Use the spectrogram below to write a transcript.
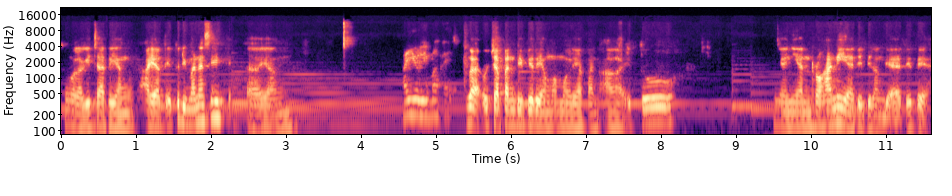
Tunggu lagi cari yang ayat itu di mana sih uh, yang Ayo lima kayak. enggak ucapan bibir yang memuliakan Allah itu nyanyian rohani ya dibilang di ayat itu ya.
